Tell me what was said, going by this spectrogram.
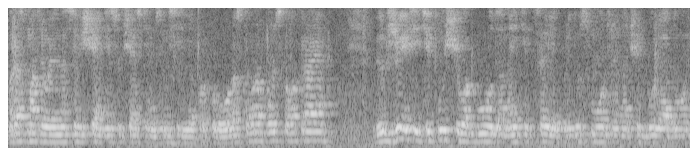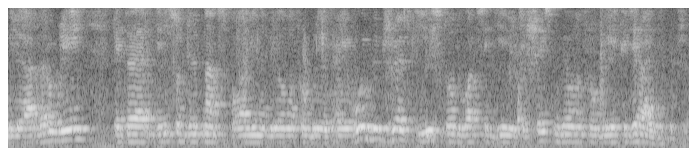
мы рассматривали на совещании с участием заместителя прокурора Ставропольского края. В бюджете текущего года на эти цели предусмотрено чуть более 1 миллиарда рублей. Это 919,5 миллионов рублей краевой бюджет и 129,6 миллионов рублей федеральный бюджет.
